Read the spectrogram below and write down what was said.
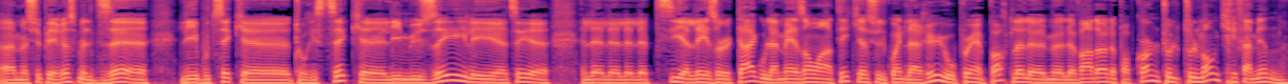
euh, Monsieur Pérus me le disait, euh, les boutiques touristiques, les musées, les, tu sais, le, le, le, petit laser tag ou la maison hantée qu'il y a sur le coin de la rue, ou peu importe, là, le, vendeur de popcorn, tout, tout le monde crie famine.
